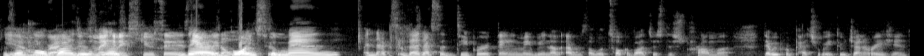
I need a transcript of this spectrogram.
There's yeah, a whole right. bunch. People making excuses. There's Boyz II Men and that's that, that's a deeper thing. Maybe another episode we'll talk about just this trauma that we perpetuate through generations.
